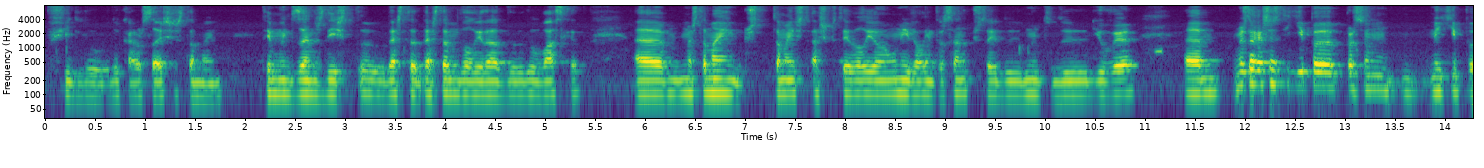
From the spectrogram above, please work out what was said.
filho do, do Carlos Seixas também tem muitos anos disto, desta, desta modalidade do, do basquete. Uh, mas também, também acho que esteve ali a um nível interessante, gostei de, muito de, de o ver. Uh, mas da resto, esta equipa parece uma equipa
